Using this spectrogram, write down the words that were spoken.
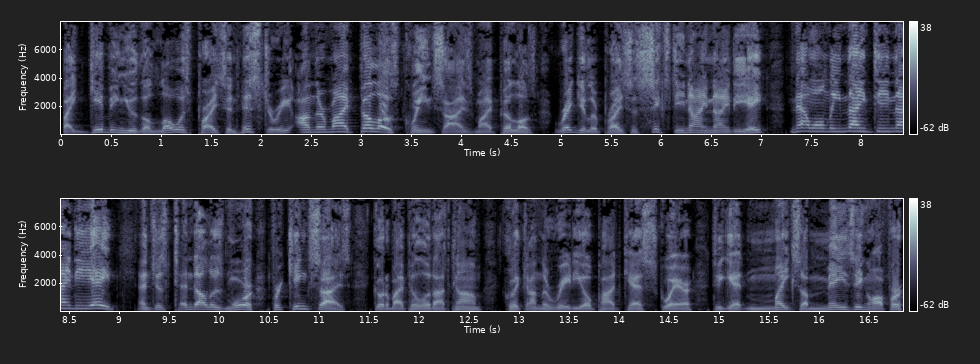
by giving you the lowest price in history on their My Pillows. Queen size My Pillows, regular price is $69.98, now only $19.98 and just $10 more for king size. Go to mypillow.com, click on the radio podcast square to get Mike's amazing offer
